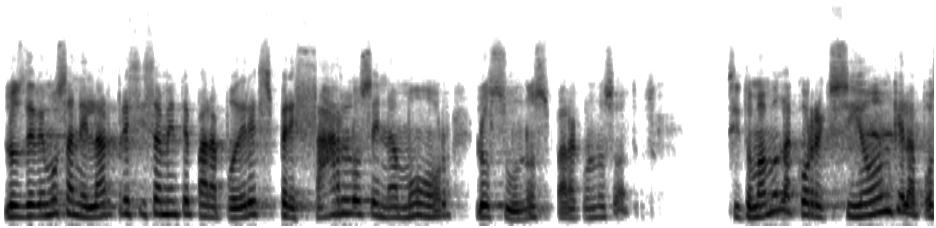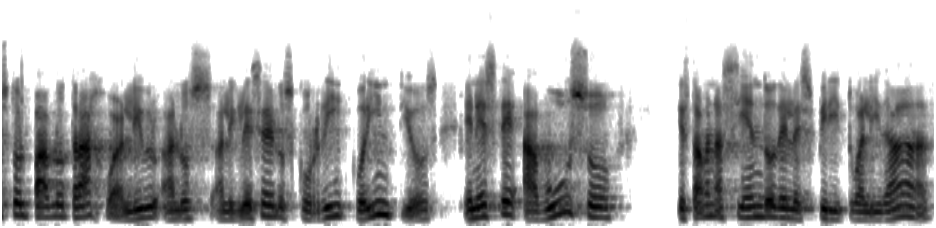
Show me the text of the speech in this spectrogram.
los debemos anhelar precisamente para poder expresarlos en amor los unos para con los otros. Si tomamos la corrección que el apóstol Pablo trajo al libro, a, los, a la iglesia de los corintios en este abuso que estaban haciendo de la espiritualidad,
